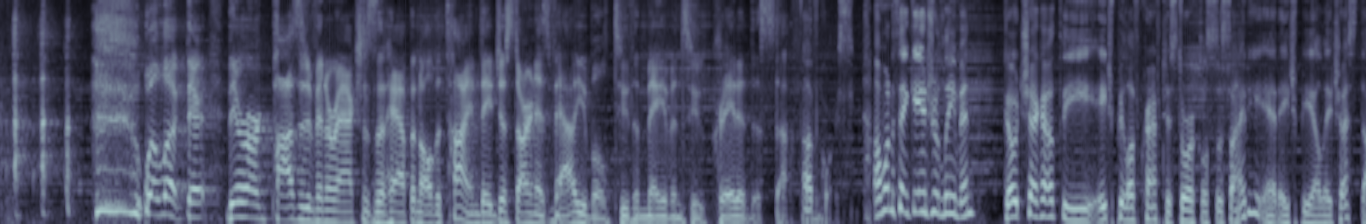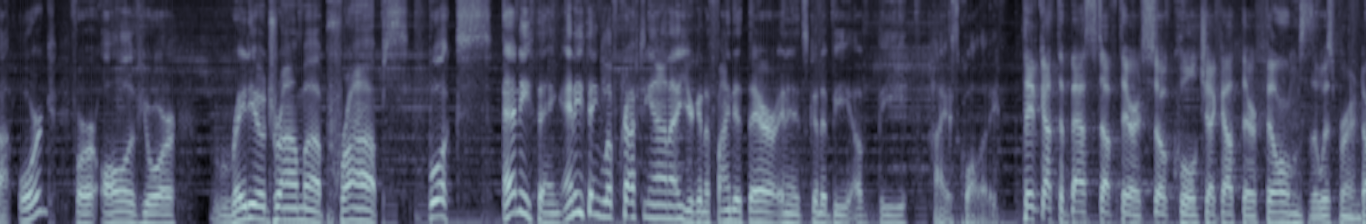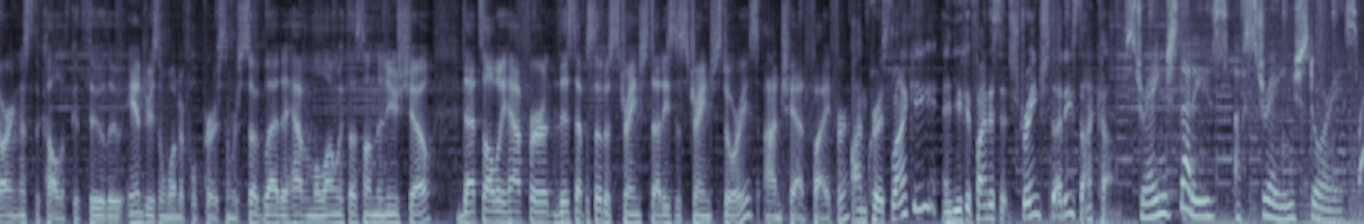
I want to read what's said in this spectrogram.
Well, look, there there are positive interactions that happen all the time. They just aren't as valuable to the mavens who created this stuff. Of course. I want to thank Andrew Leman. Go check out the H.P. Lovecraft Historical Society at hplhs.org for all of your radio drama, props, books, anything, anything Lovecraftiana. You're going to find it there, and it's going to be of the highest quality. They've got the best stuff there. It's so cool. Check out their films, The Whisper in Darkness, The Call of Cthulhu. Andrew's a wonderful person. We're so glad to have him along with us on the new show. That's all we have for this episode of Strange Studies of Strange Stories. I'm Chad Fifer. I'm Chris Lackey, and you can find us at strangestudies.com. Strange studies of strange stories.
